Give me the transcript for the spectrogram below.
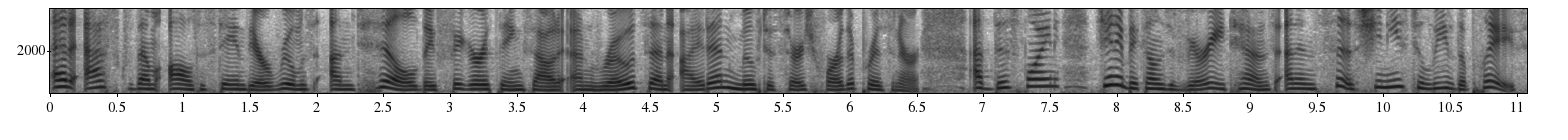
Ed asks them all to stay in their rooms until they figure things out, and Rhodes and Iden move to search for the prisoner. At this point, Ginny becomes very tense and insists she needs to leave the place.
